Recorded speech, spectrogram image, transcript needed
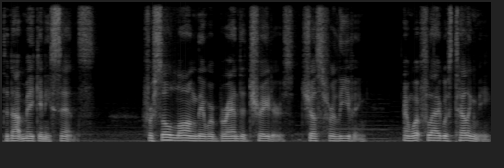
did not make any sense. For so long they were branded traitors just for leaving, and what Flagg was telling me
